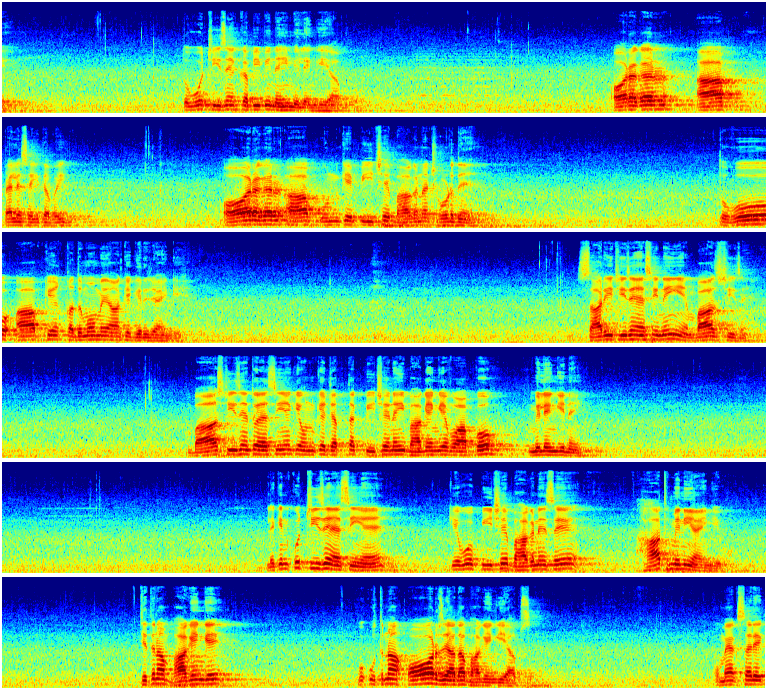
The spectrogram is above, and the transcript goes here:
تو وہ چیزیں کبھی بھی نہیں ملیں گی آپ کو اور اگر آپ پہلے صحیح تھا بھائی اور اگر آپ ان کے پیچھے بھاگنا چھوڑ دیں تو وہ آپ کے قدموں میں آ کے گر جائیں گی ساری چیزیں ایسی نہیں ہیں بعض چیزیں بعض چیزیں تو ایسی ہیں کہ ان کے جب تک پیچھے نہیں بھاگیں گے وہ آپ کو ملیں گی نہیں لیکن کچھ چیزیں ایسی ہیں کہ وہ پیچھے بھاگنے سے ہاتھ میں نہیں آئیں گی وہ جتنا بھاگیں گے وہ اتنا اور زیادہ بھاگیں گی آپ سے میں اکثر ایک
